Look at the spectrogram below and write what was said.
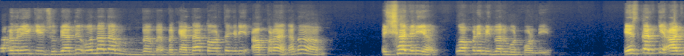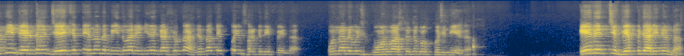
ਮਤਲਬ ਨਹੀਂ ਕਿ ਸੂਬਿਆਂ ਤੇ ਉਹਨਾਂ ਦਾ ਬਕਾਇਦਾ ਤੌਰ ਤੇ ਜਿਹੜੀ ਆਪਣਾ ਹੈਗਾ ਨਾ ਇੱਛਾ ਜਿਹੜੀ ਆ ਉਹ ਆਪਣੇ ਉਮੀਦਵਾਰ ਨੂੰ ਵੋਟ ਪਾਉਣ ਦੀ ਹੈ ਇਸ ਕਰਕੇ ਅੱਜ ਦੀ ਡੇਟ ਦੇ ਵਿੱਚ ਜੇ ਕਿਤੇ ਇਹਨਾਂ ਦੇ ਉਮੀਦਵਾਰ ਇੰਡੀਆ ਦੇ ਗੱਠ ਛੁੱਟ ਹਟ ਜਾਂਦਾ ਤੇ ਕੋਈ ਫ਼ਰਕ ਨਹੀਂ ਪੈਂਦਾ। ਉਹਨਾਂ ਦੇ ਵਿੱਚ ਪਾਉਣ ਵਾਸਤੇ ਉਹਨਾਂ ਕੋਲ ਕੁਝ ਨਹੀਂ ਹੈਗਾ। ਇਹਦੇ ਚ ਵਿਪ ਜਾਰੀ ਨਹੀਂ ਹੁੰਦਾ।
